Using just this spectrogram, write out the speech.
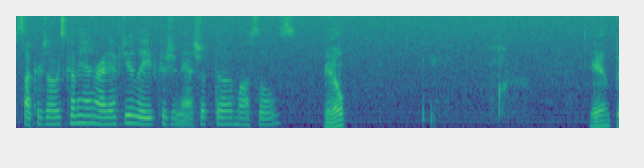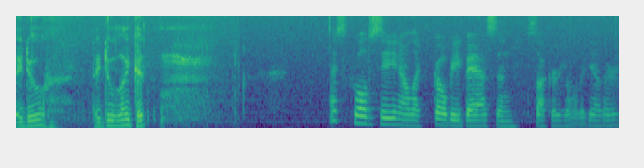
Suckers always come in right after you leave because you mash up the mussels. Yep. Yeah, they do. They do like it. That's cool to see, you know, like goby bass and suckers all together.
